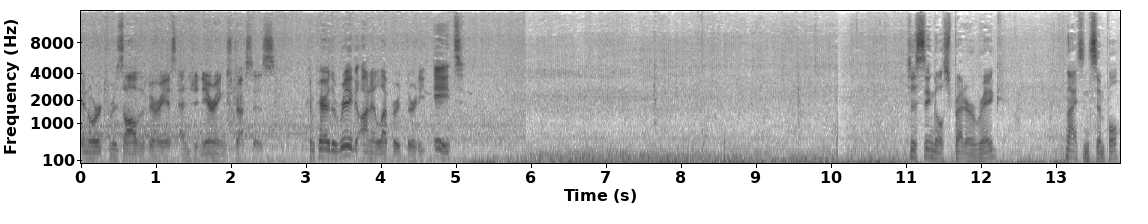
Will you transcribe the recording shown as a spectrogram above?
in order to resolve the various engineering stresses. Compare the rig on a Leopard 38 It's a single spreader rig, nice and simple.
